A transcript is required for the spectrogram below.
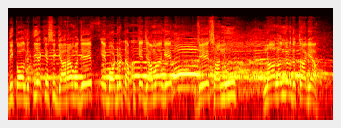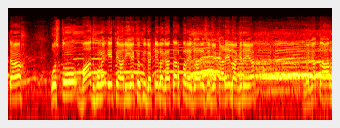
ਦੀ ਕਾਲ ਦਿੱਤੀ ਹੈ ਕਿ ਅਸੀਂ 11 ਵਜੇ ਇਹ ਬਾਰਡਰ ਟੱਪ ਕੇ ਜਾਵਾਂਗੇ। ਜੇ ਸਾਨੂੰ ਨਾ ਲੰਘਣ ਦਿੱਤਾ ਗਿਆ ਤਾਂ ਉਸ ਤੋਂ ਬਾਅਦ ਹੁਣ ਇਹ ਤਿਆਰੀ ਹੈ ਕਿਉਂਕਿ ਗੱਟੇ ਲਗਾਤਾਰ ਭਰੇ ਜਾ ਰਹੇ ਸੀ, ਜਕਾਰੇ ਲੱਗ ਰਹੇ ਆ। ਲਗਾਤਾਰ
